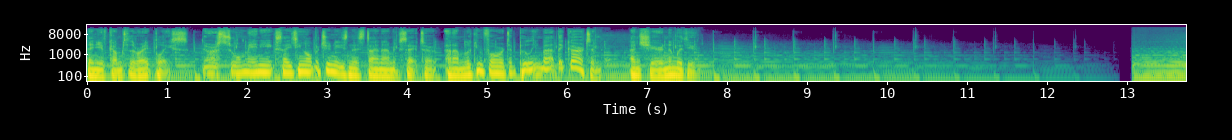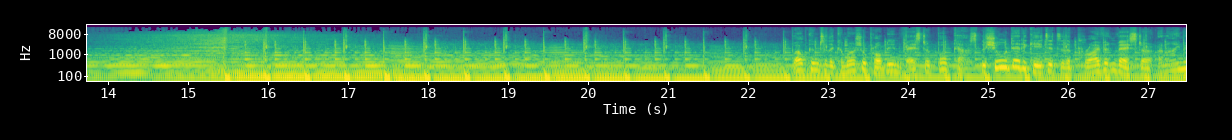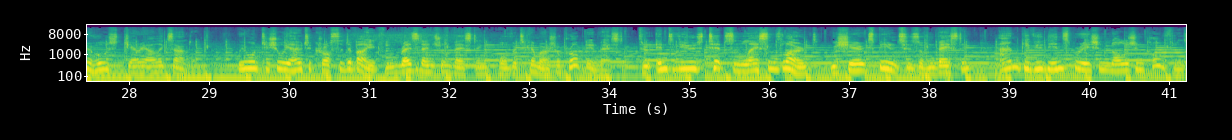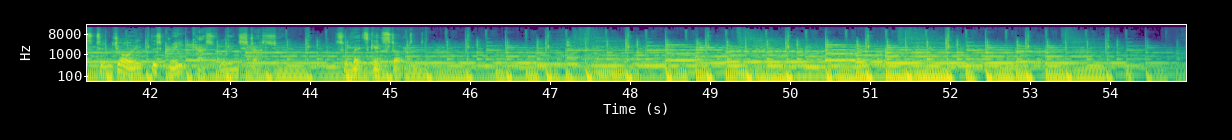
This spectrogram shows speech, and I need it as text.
then you've come to the right place. There are so many exciting opportunities in this dynamic sector, and I'm looking forward to pulling back the curtain and sharing them with you. Welcome to the Commercial Property Investor Podcast, the show dedicated to the private investor, and I'm your host, Jerry Alexander we want to show you how to cross the divide from residential investing over to commercial property investing. Through interviews, tips, and lessons learned, we share experiences of investing and give you the inspiration, knowledge, and confidence to enjoy this great cash flowing strategy. So let's get started.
